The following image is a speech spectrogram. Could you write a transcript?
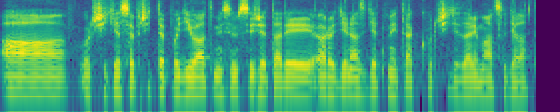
a určitě se přijďte podívat. Myslím si, že tady rodina s dětmi, tak určitě tady má co dělat.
